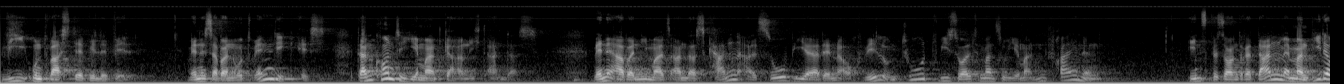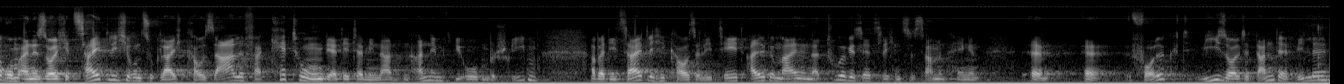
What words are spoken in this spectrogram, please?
wie und was der Wille will. Wenn es aber notwendig ist, dann konnte jemand gar nicht anders. Wenn er aber niemals anders kann, als so, wie er denn auch will und tut, wie sollte man so jemanden frei nennen? Insbesondere dann, wenn man wiederum eine solche zeitliche und zugleich kausale Verkettung der Determinanten annimmt, wie oben beschrieben, aber die zeitliche Kausalität allgemeinen naturgesetzlichen Zusammenhängen äh, äh, folgt, wie sollte dann der Wille,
